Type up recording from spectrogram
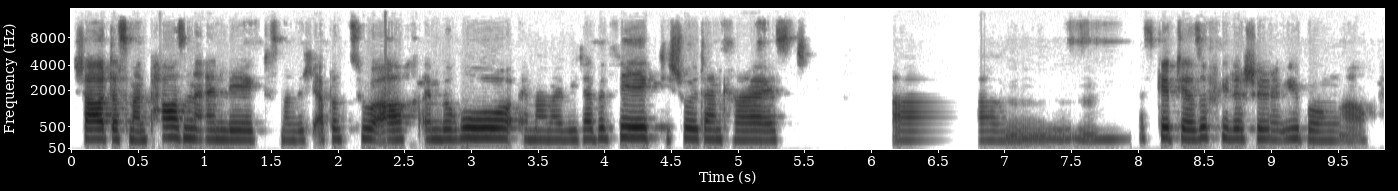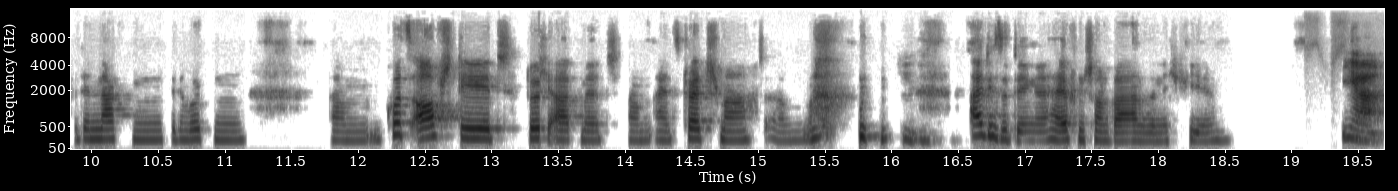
schaut, dass man Pausen einlegt, dass man sich ab und zu auch im Büro immer mal wieder bewegt, die Schultern kreist. Ähm, es gibt ja so viele schöne Übungen auch für den Nacken, für den Rücken ähm, kurz aufsteht, durchatmet, ähm, einen Stretch macht. Ähm, mhm. All diese Dinge helfen schon wahnsinnig viel. Ja,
